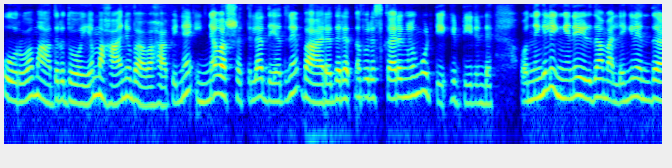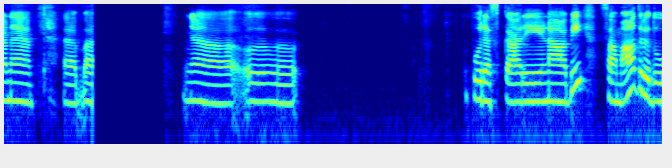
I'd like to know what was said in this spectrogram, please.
പൂർവമാതൃതോയം മഹാനുഭാവ. പിന്നെ ഇന്ന വർഷത്തിൽ അദ്ദേഹത്തിന് ഭാരതരത്ന പുരസ്കാരങ്ങളും കിട്ടി കിട്ടിയിട്ടുണ്ട്. ഒന്നെങ്കിൽ ഇങ്ങനെ എഴുതാം അല്ലെങ്കിൽ എന്താണ്? പുരസ്കാരേണാഭി സമാതൃതോ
